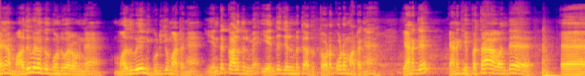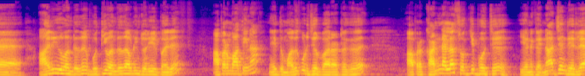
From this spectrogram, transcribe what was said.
ஏங்க மது விளக்கு கொண்டு வரணுங்க. மதுவே நீ குடிக்க மாட்டேங்க. எந்த காலத்துலையுமே எந்த ஜென்மத்தை அதை தொடக்கூட மாட்டேங்க. எனக்கு எனக்கு இப்போ தான் வந்து அறிவு வந்தது புத்தி வந்தது அப்படின்னு சொல்லியிருப்பாரு. அப்புறம் பார்த்தீங்கன்னா நேற்று மது குடிச்சிருப்பாராட்டுருக்குது அப்புறம் கண்ணெல்லாம் சொக்கி போச்சு. எனக்கு என்னாச்சுன்னு தெரியல.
